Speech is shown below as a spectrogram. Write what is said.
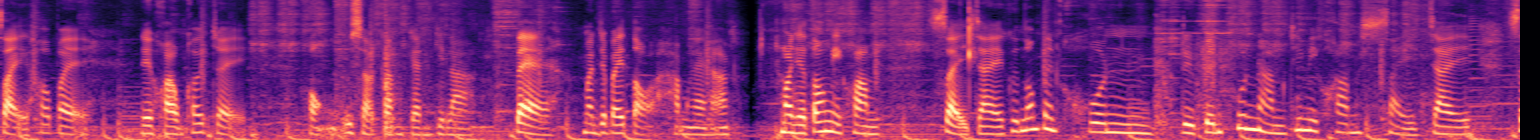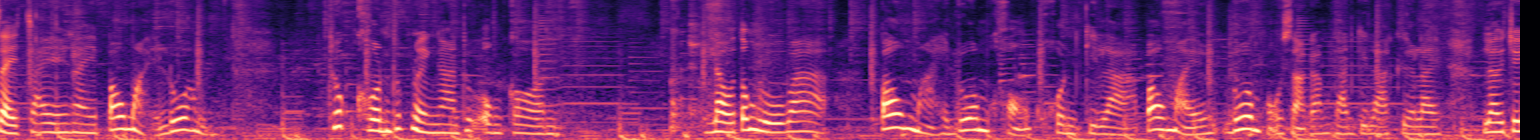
ใส่เข้าไป ในความเข้าใจของอุตสาหกรรมการกีฬา แต่มันจะไปต่อทำไงคะมันจะต้องมีความใส่ใจคุณต้องเป็นคนหรือเป็นผู้นำที่มีความใส่ใจ ใส่ใจในเป้าหมายร่วม ทุกคนทุกหน่วยงานทุกองค์กร เราต้องรู้ว่าเป้าหมายร่วมของคนกีฬา เป้าหมายร่วมของอุตสาหกรรมการกีฬาคืออะไร เราจะ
